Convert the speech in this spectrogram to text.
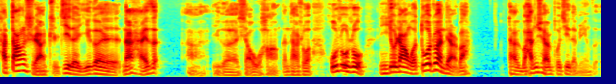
他当时啊只记得一个男孩子啊，一个小武行跟他说：“胡叔叔，你就让我多赚点吧。”但完全不记得名字。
